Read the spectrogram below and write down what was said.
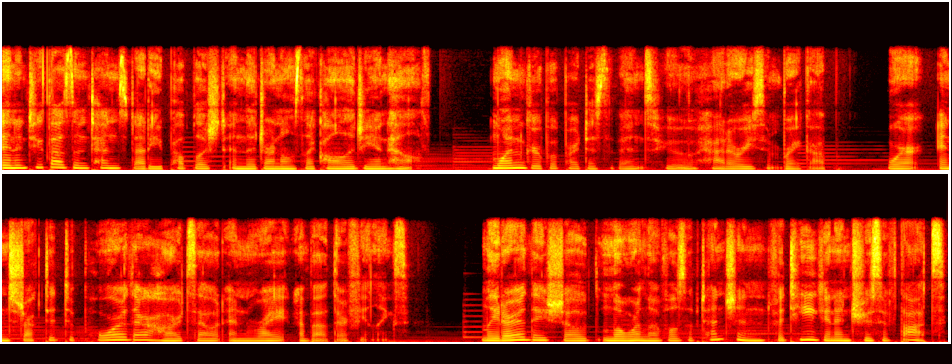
In a 2010 study published in the journal Psychology and Health, one group of participants who had a recent breakup were instructed to pour their hearts out and write about their feelings. Later, they showed lower levels of tension, fatigue, and intrusive thoughts.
